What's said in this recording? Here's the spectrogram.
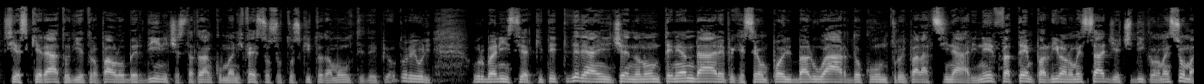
si è schierato dietro Paolo Berdini. C'è stato anche un manifesto sottoscritto da molti dei più autorevoli urbanisti e architetti italiani dicendo non te ne andare perché sei un po' il baluardo contro i palazzinari. Nel frattempo arrivano messaggi e ci dicono, ma insomma,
